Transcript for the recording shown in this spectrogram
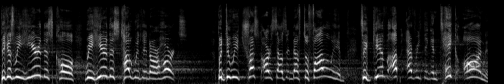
Because we hear this call, we hear this tug within our hearts. But do we trust ourselves enough to follow Him, to give up everything and take on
